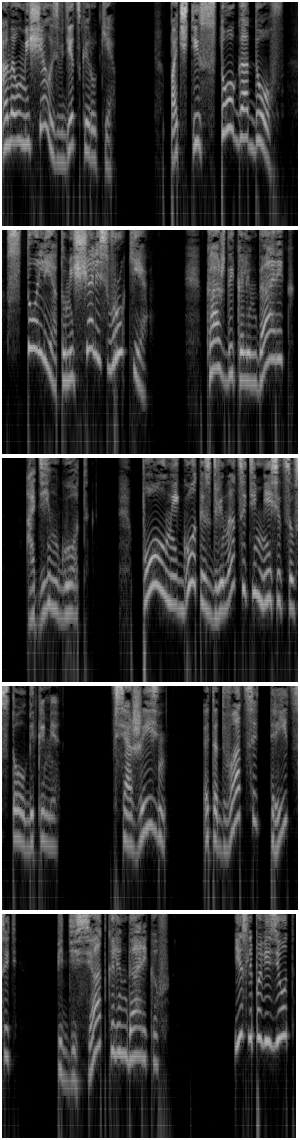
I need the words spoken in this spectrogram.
Она умещалась в детской руке. Почти сто годов сто лет умещались в руке. Каждый календарик — один год. Полный год из двенадцати месяцев столбиками. Вся жизнь — это двадцать, тридцать, пятьдесят календариков. Если повезет,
